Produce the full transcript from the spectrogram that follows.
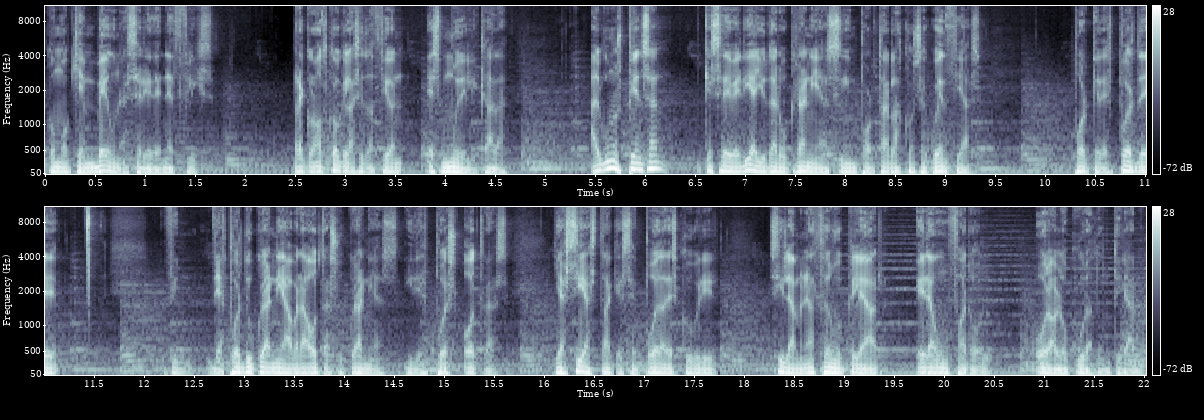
como quien ve una serie de Netflix. Reconozco que la situación es muy delicada. Algunos piensan que se debería ayudar a Ucrania sin importar las consecuencias, porque después de en fin, después de Ucrania habrá otras Ucranias y después otras, y así hasta que se pueda descubrir si la amenaza nuclear era un farol o la locura de un tirano.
